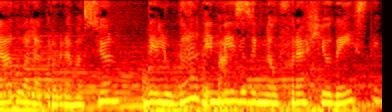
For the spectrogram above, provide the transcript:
Conectado a la programación de Lugar de En medio del naufragio de este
